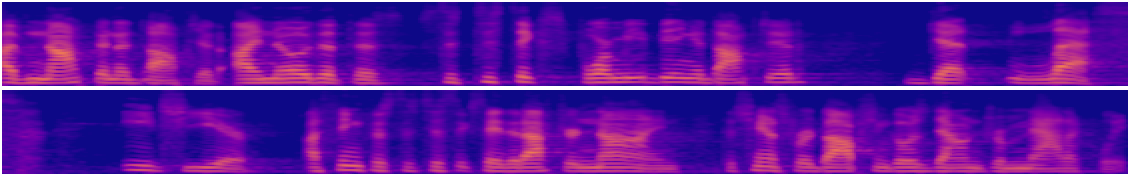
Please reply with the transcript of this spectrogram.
I've not been adopted. I know that the statistics for me being adopted get less each year. I think the statistics say that after nine, the chance for adoption goes down dramatically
